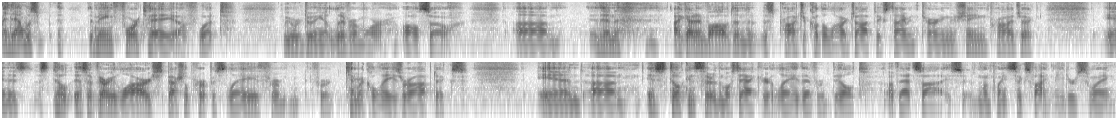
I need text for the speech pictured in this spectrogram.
and that was the main forte of what we were doing at Livermore also. Um, then I got involved in this project called the Large Optics Diamond Turning Machine Project. And it's still it's a very large special purpose lathe for, for chemical laser optics. And um, it's still considered the most accurate lathe ever built of that size, 1.65 meter swing.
